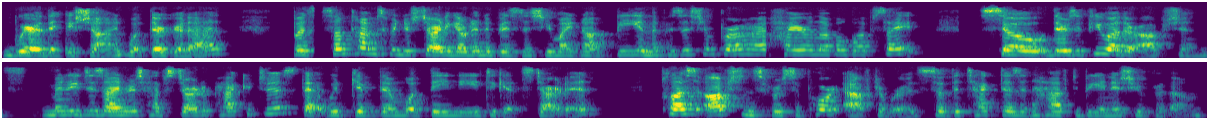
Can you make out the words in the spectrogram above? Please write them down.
where they shine, what they're good at. But sometimes when you're starting out in a business, you might not be in the position for a higher level website. So there's a few other options. Many designers have starter packages that would give them what they need to get started plus options for support afterwards. So the tech doesn't have to be an issue for them.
